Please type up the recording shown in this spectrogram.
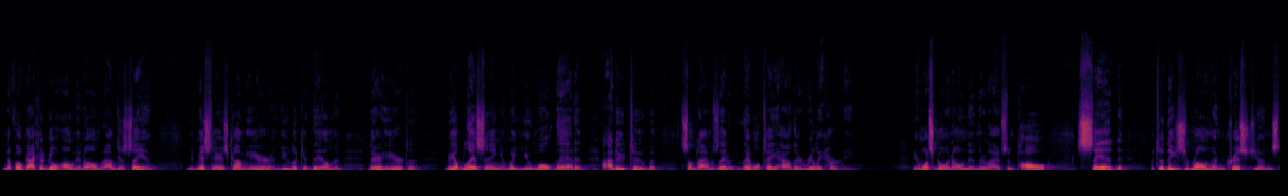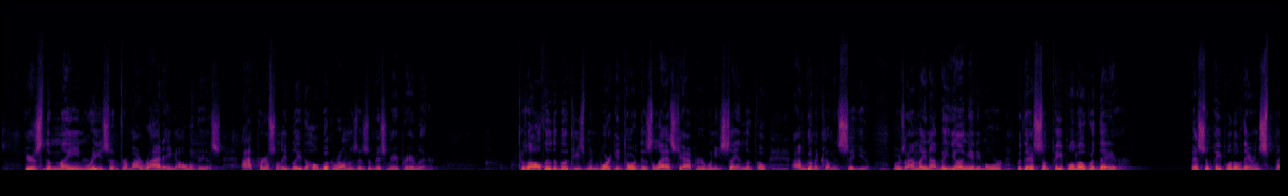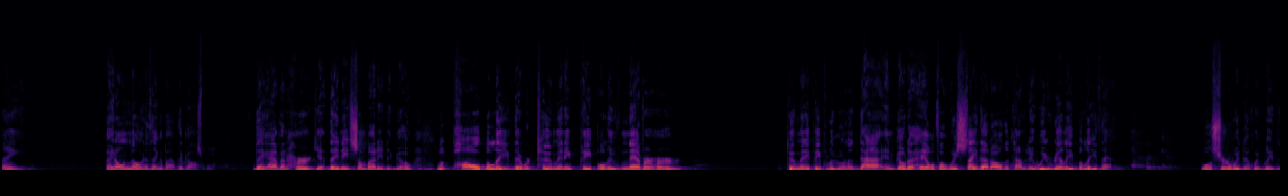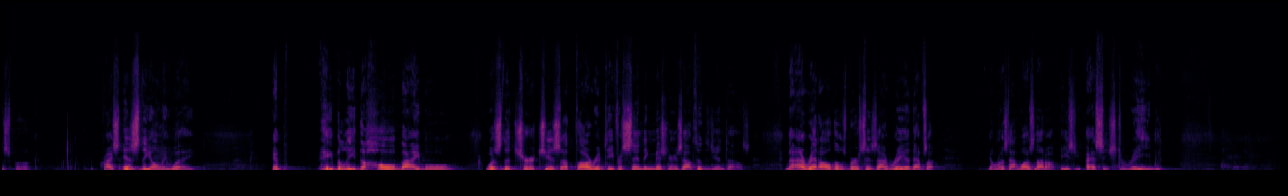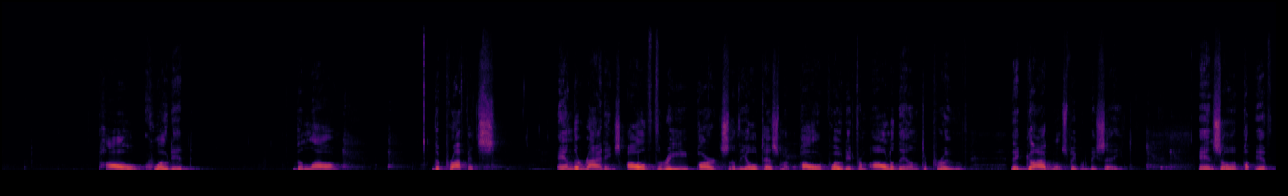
Now, folk, I could go on and on, but I'm just saying, missionaries come here, and you look at them, and they're here to be a blessing, and we, you want that, and I do too, but sometimes they, they won't tell you how they're really hurting and what's going on in their lives. And Paul said to these Roman Christians, here's the main reason for my writing all of this. I personally believe the whole book of Romans is a missionary prayer letter. Because all through the book, he's been working toward this last chapter when he's saying, Look, folks, I'm going to come and see you. Because I may not be young anymore, but there's some people over there. There's some people over there in Spain. They don't know anything about the gospel. They haven't heard yet. They need somebody to go. Look, Paul believed there were too many people who've never heard. Too many people who are going to die and go to hell. We say that all the time. Do we really believe that? Well, sure we do. We believe this book. Christ is the only way. And he believed the whole Bible was the church's authority for sending missionaries out to the Gentiles. Now, I read all those verses I read. That was a, you notice that was not an easy passage to read. Paul quoted the law, the prophets, and the writings, all three parts of the Old Testament. Paul quoted from all of them to prove that God wants people to be saved. And so if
